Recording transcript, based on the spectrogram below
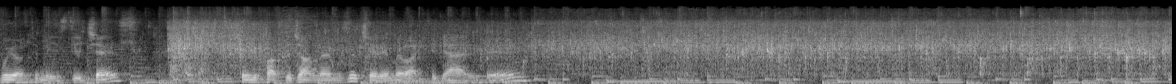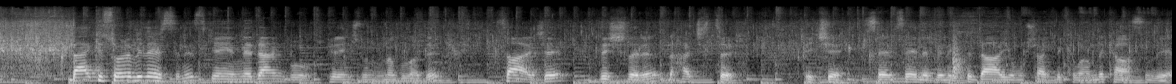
bu yöntemi izleyeceğiz. Şimdi patlıcanlarımızı çevirme vakti geldi. Belki sorabilirsiniz ki neden bu pirinç ununa buladık? Sadece dışları daha çıtır, içi sebzeyle birlikte daha yumuşak bir kıvamda kalsın diye.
